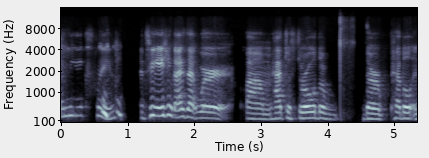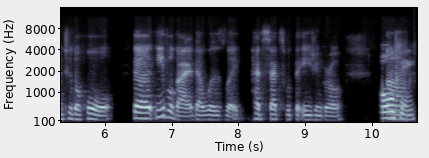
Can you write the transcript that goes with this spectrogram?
let me explain. the two Asian guys that were um had to throw the their pebble into the hole. The evil guy that was like had sex with the Asian girl. Um, okay.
